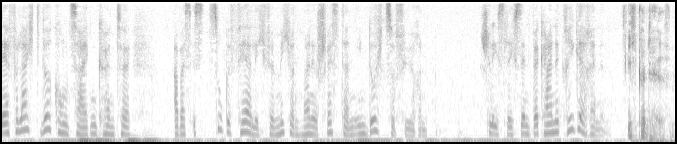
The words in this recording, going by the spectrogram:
der vielleicht Wirkung zeigen könnte, aber es ist zu gefährlich für mich und meine Schwestern, ihn durchzuführen. Schließlich sind wir keine Kriegerinnen. Ich könnte helfen.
